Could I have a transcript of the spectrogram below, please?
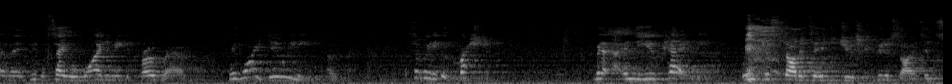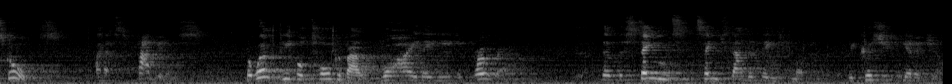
and people say, well, why do we need a program? I mean, why do we need to program? That's a really good question. I mean, in the UK, we've just started to introduce computer science in schools, and that's fabulous. But when people talk about why they need a program, the, the same, same standard things come up. Because you can get a job.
